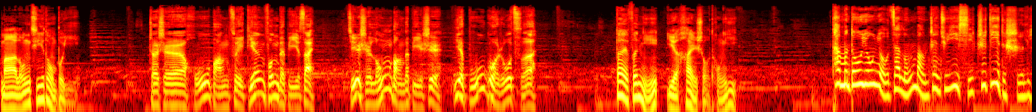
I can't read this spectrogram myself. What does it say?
马龙激动不已。这是虎榜最巅峰的比赛，即使龙榜的比试也不过如此。戴芬妮也颔首同意。他们都拥有在龙榜占据一席之地的实力，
